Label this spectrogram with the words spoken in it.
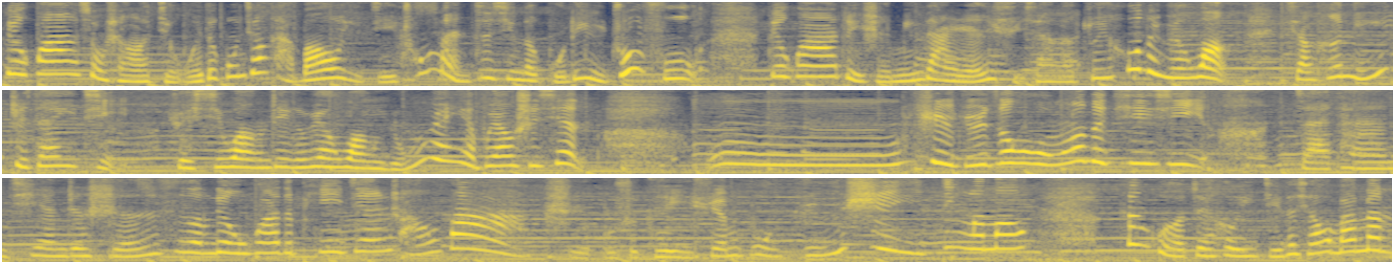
六花送上了久违的公交卡包以及充满自信的鼓励与祝福。六花对神明大人许下了最后的愿望，想和你一直在一起，却希望这个愿望永远也不要实现。嗯，是橘子红了的气息。再看牵着神似六花的披肩长发，是不是可以宣布局势已定了呢？看过最后一集的小伙伴们，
